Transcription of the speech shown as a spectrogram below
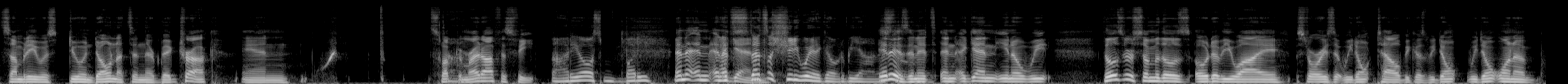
somebody was doing donuts in their big truck and swept him right off his feet. Adios, buddy. And and, and that's, again, that's a shitty way to go, to be honest. it is, though. and it's and again, you know, we those are some of those OWI stories that we don't tell because we don't we don't want to.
